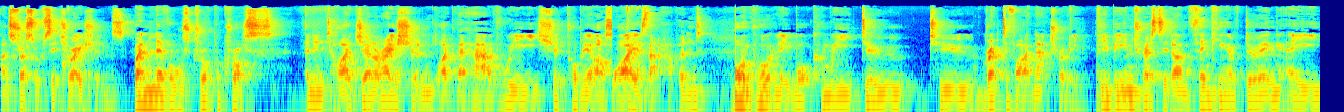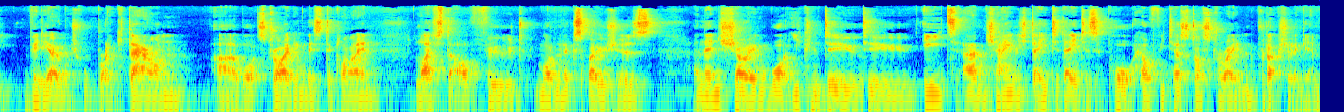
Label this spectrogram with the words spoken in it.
and stressful situations. When levels drop across an entire generation like they have, we should probably ask why has that happened? More importantly, what can we do to rectify it naturally? If you'd be interested, I'm thinking of doing a video which will break down uh, what's driving this decline, lifestyle, food, modern exposures, and then showing what you can do to eat and change day to day to support healthy testosterone production again.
